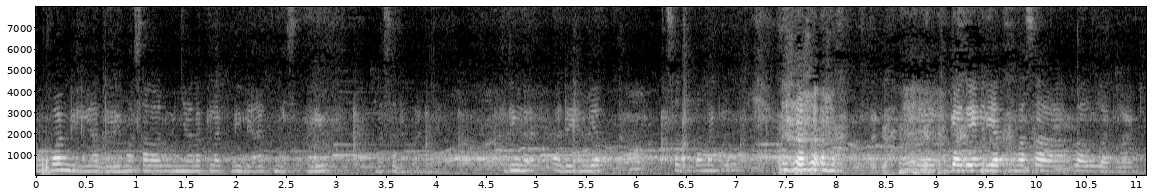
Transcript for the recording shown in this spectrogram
perempuan dilihat dari masa lalunya laki-laki dilihat masa, di masa depannya. Jadi nggak ada yang lihat masa depan laki-laki nggak ada yang lihat masa lalu laki-laki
